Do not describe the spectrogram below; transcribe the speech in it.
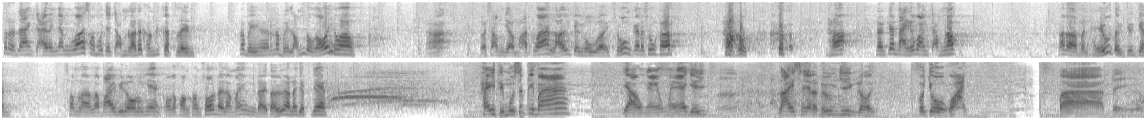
tức là đang chạy là nhanh quá xong rồi chạy chậm lại nó khựng cái kịch liền. Nó bị nó bị lỏng đầu gối hiểu không? Đó. Rồi xong giờ mệt quá lỡ chơi ngu rồi xuống cái nó xuống hết. Không. Đó. Nên cái này nó quan trọng lắm. Nó là mình hiểu từng chương trình. Xong là là bay video luôn nha. Còn cái phần thông số đây là mấy đệ tử là nó dịch nha hay thì mua súp đi ba giàu nghèo mẹ gì lai xe là đương nhiên rồi có chùa hoài ba triệu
